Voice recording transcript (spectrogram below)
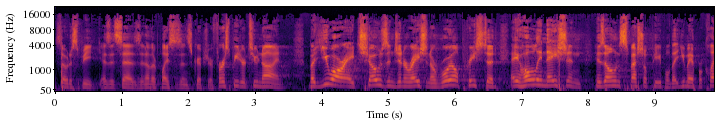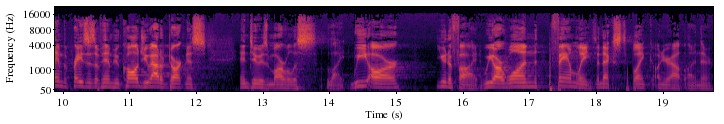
so to speak, as it says in other places in Scripture. 1 Peter 2 9. But you are a chosen generation, a royal priesthood, a holy nation, his own special people, that you may proclaim the praises of him who called you out of darkness into his marvelous light. We are unified. We are one family. The next blank on your outline there.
